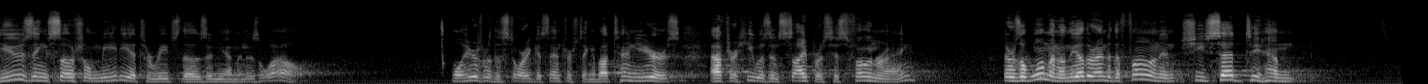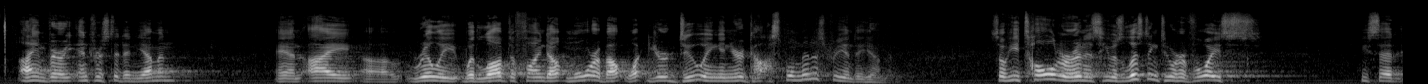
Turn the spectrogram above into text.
using social media to reach those in Yemen as well. Well, here's where the story gets interesting. About 10 years after he was in Cyprus, his phone rang. There was a woman on the other end of the phone, and she said to him, I am very interested in Yemen, and I uh, really would love to find out more about what you're doing in your gospel ministry into Yemen. So he told her, and as he was listening to her voice, he said,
